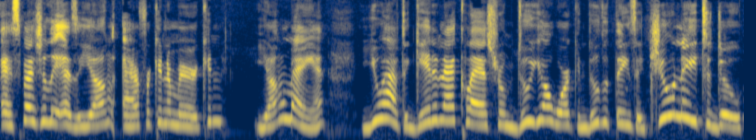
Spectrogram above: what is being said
especially as a young African American young man, you have to get in that classroom, do your work, and do the things that you need to do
